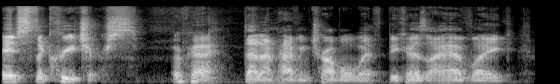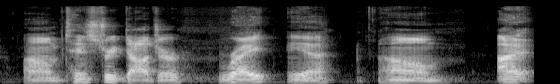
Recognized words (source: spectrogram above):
It's the creatures okay. that I'm having trouble with because I have like um 10 Street Dodger. Right. Yeah. Um I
